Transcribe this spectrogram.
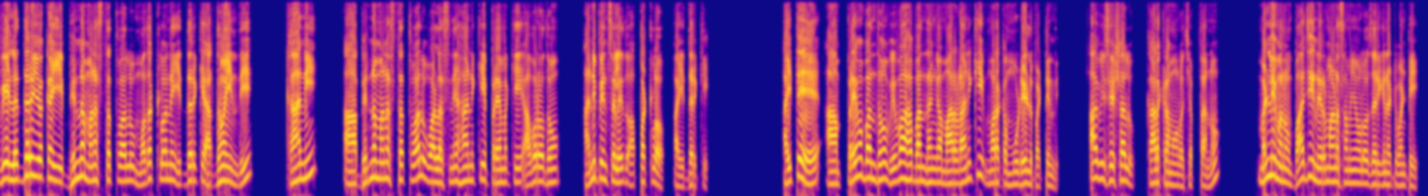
వీళ్ళిద్దరి యొక్క ఈ భిన్న మనస్తత్వాలు మొదట్లోనే ఇద్దరికీ అర్థమైంది. కాని ఆ భిన్న మనస్తత్వాలు వాళ్ళ స్నేహానికి ప్రేమకి అవరోధం అనిపించలేదు అప్పట్లో ఆ ఇద్దరికీ. అయితే ఆ ప్రేమబంధం వివాహబంధంగా మారడానికి మరొక మూడేళ్ళు పట్టింది. ఆ విశేషాలు కాలక్రమంలో చెప్తాను. మళ్ళీ మనం బాజీ నిర్మాణ సమయంలో జరిగినటువంటి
